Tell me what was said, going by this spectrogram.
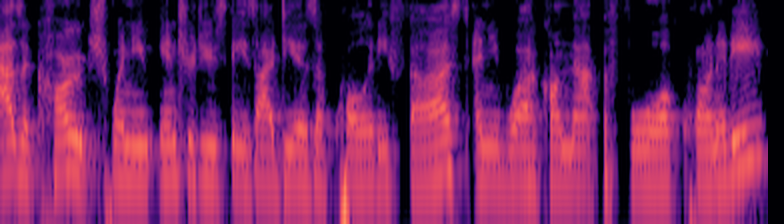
as a coach, when you introduce these ideas of quality first and you work on that before quantity,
